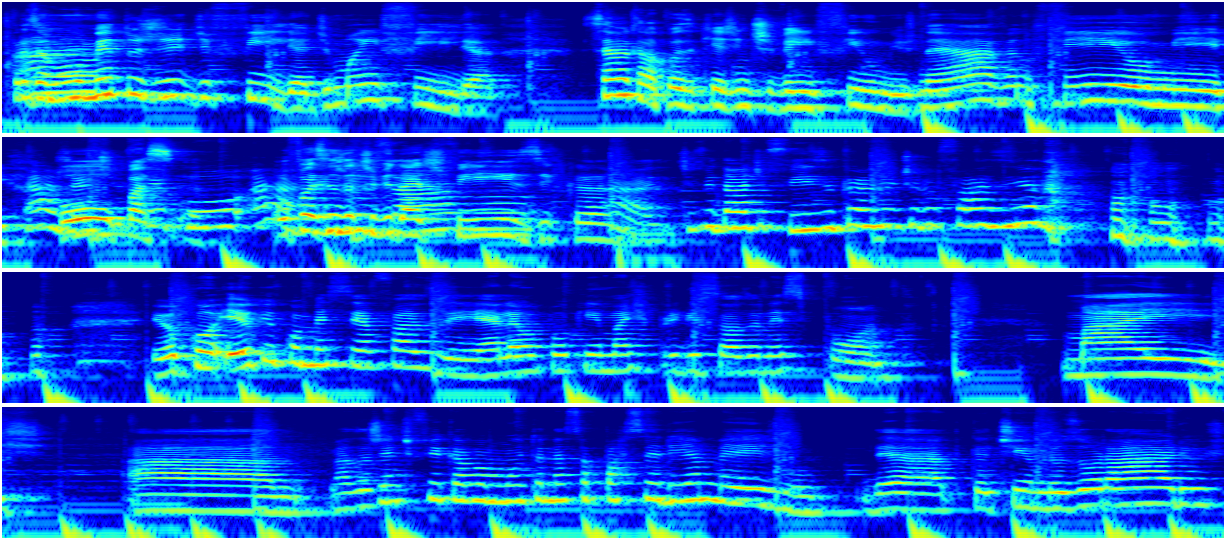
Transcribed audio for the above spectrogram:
Por exemplo, momentos de, de filha, de mãe e filha. Sabe aquela coisa que a gente vê em filmes, né? Ah, vendo filme, A ou, passe- ficou- é, ou fazendo atividade usava- física. Ah, atividade física a gente não fazia, não. Eu, eu que comecei a fazer. Ela é um pouquinho mais preguiçosa nesse ponto. Mas a, mas a gente ficava muito nessa parceria mesmo. né? Porque eu tinha meus horários.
